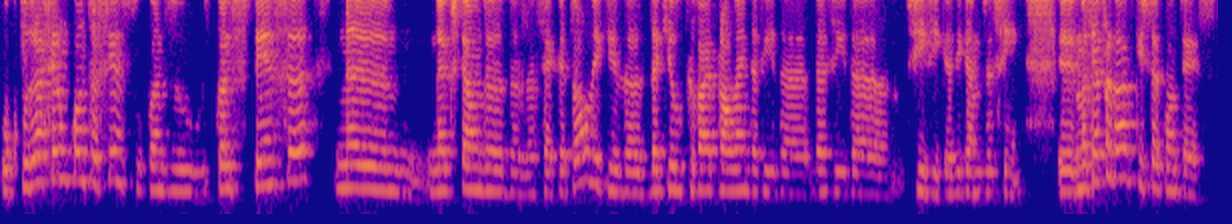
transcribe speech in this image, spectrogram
O que poderá ser um contrassenso quando, quando se pensa na, na questão da, da, da fé católica e da, daquilo que vai para além da vida, da vida física, digamos assim. Eh, mas é verdade que isto acontece,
